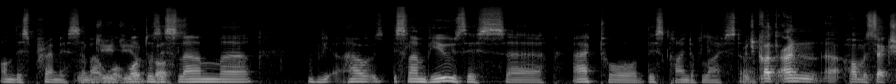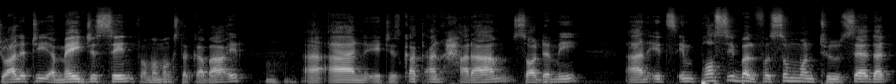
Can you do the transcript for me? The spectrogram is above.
on this premise about G, what, G, what of does course. Islam, uh, v- how is- Islam views this uh, act or this kind of lifestyle. which qat'an uh, homosexuality a major sin from amongst the kaba'ir uh, and it is qat'an haram sodomy. And it's impossible for someone to say that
